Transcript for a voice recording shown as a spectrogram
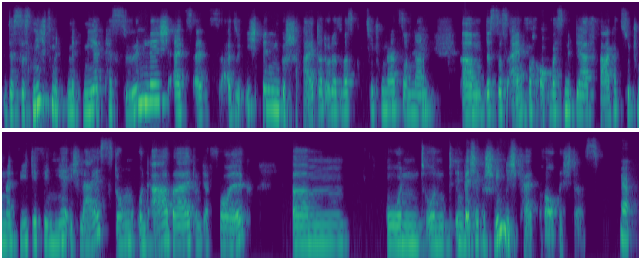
dass das nichts mit, mit mir persönlich als, als, also ich bin gescheitert oder sowas zu tun hat, sondern ähm, dass das einfach auch was mit der Frage zu tun hat, wie definiere ich Leistung und Arbeit und Erfolg ähm, und, und in welcher Geschwindigkeit brauche ich das. Ja,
